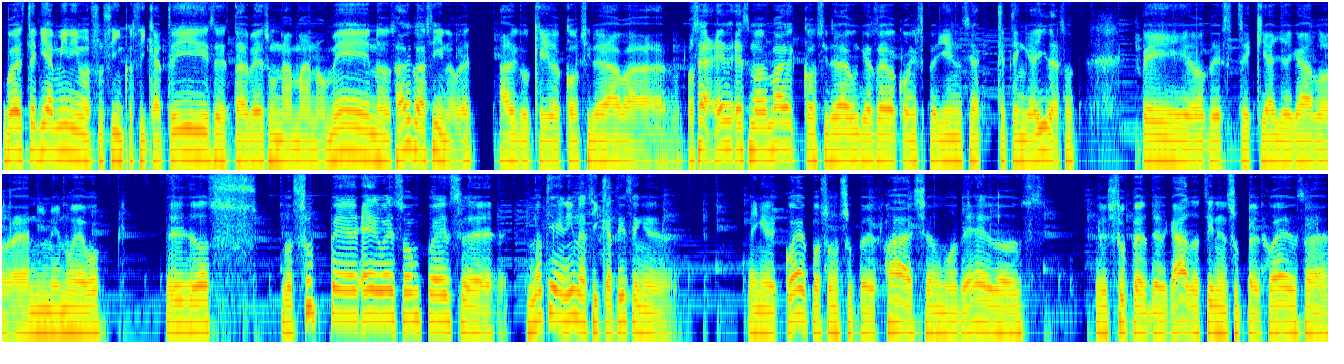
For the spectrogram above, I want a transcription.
pues tenía mínimo sus cinco cicatrices, tal vez una mano menos, algo así, ¿no ves? Algo que lo consideraba, o sea, es, es normal considerar un guerrero con experiencia que tenga heridas, ¿no? Pero desde que ha llegado el anime nuevo, eh, los, los superhéroes son pues, eh, no tienen ni una cicatriz en el, en el cuerpo son super fashion, modelos, eh, super delgados, tienen super fuerza.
